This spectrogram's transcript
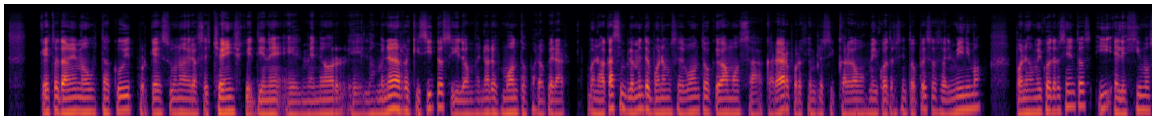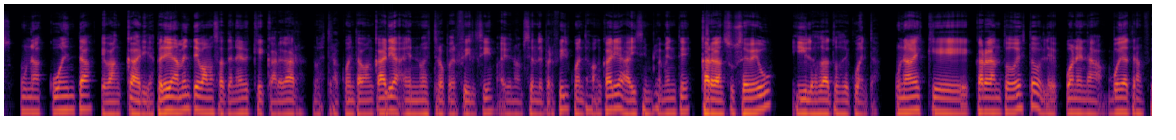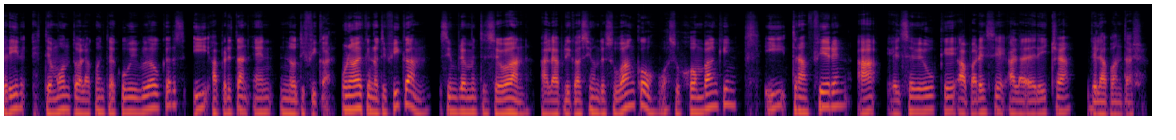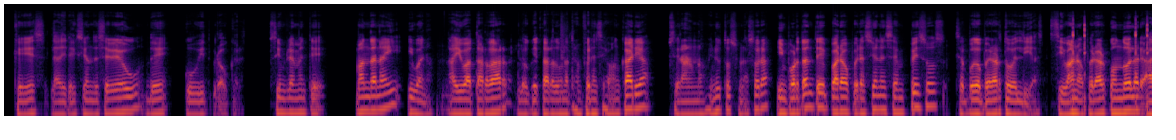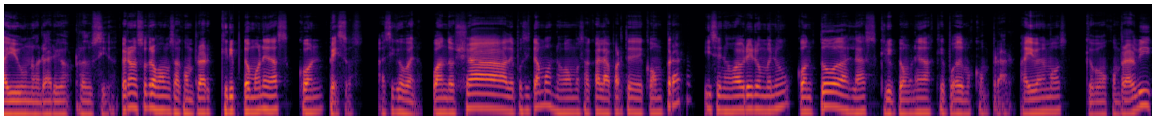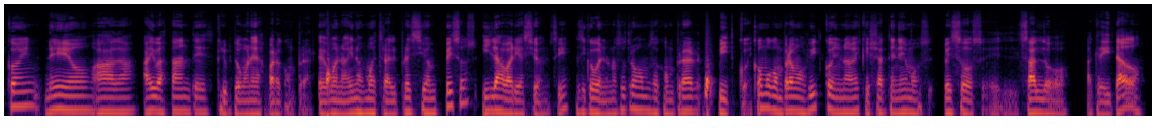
que esto también me gusta Qubit porque es uno de los exchanges que tiene eh, los menores requisitos y los menores montos para operar. Bueno, acá simplemente ponemos el monto que vamos a cargar. Por ejemplo, si cargamos 1400 pesos, el mínimo, ponemos 1400 y elegimos una cuenta bancaria. Previamente vamos a tener que cargar nuestra cuenta bancaria en nuestro perfil. ¿sí? Hay una opción de perfil, cuenta bancaria. Ahí simplemente cargan su CBU y los datos de cuenta. Una vez que cargan todo esto, le ponen a voy a transferir este monto a la cuenta de Qubit Brokers y apretan en notificar. Una vez que notifican, simplemente se van a la aplicación de su banco o a su home banking y transfieren a el CBU que aparece a la derecha de la pantalla, que es la dirección de CBU de Qubit Brokers. Simplemente mandan ahí y bueno, ahí va a tardar lo que tarda una transferencia bancaria, serán unos minutos, unas horas. Importante para operaciones en pesos, se puede operar todo el día. Si van a operar con dólar, hay un horario reducido. Pero nosotros vamos a comprar criptomonedas con pesos. Así que bueno, cuando ya depositamos nos vamos acá a la parte de comprar y se nos va a abrir un menú con todas las criptomonedas que podemos comprar. Ahí vemos que podemos comprar Bitcoin, Neo, ADA, hay bastantes criptomonedas para comprar. Eh, bueno, ahí nos muestra el precio en pesos y la variación, ¿sí? Así que bueno, nosotros vamos a comprar Bitcoin. ¿Cómo compramos Bitcoin una vez que ya tenemos pesos, el saldo acreditado?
